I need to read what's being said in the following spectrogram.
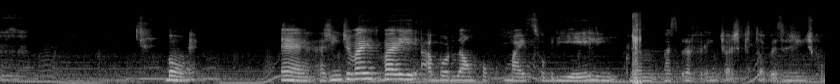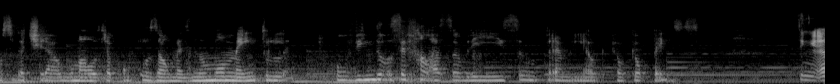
Uhum. Bom. É é, a gente vai, vai abordar um pouco mais sobre ele né, mais para frente. Eu acho que talvez a gente consiga tirar alguma outra conclusão, mas no momento, ouvindo você falar sobre isso, para mim é o, é o, que eu penso. Sim, é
